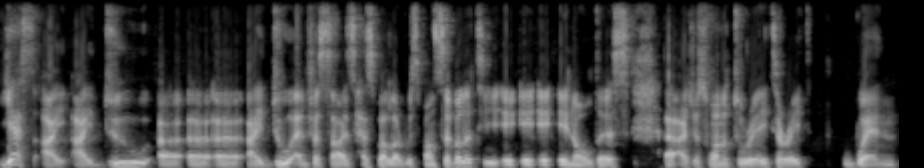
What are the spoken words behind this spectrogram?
yes i i do uh, uh, uh i do emphasize hezbollah responsibility in, in, in all this. Uh, i just wanted to reiterate when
